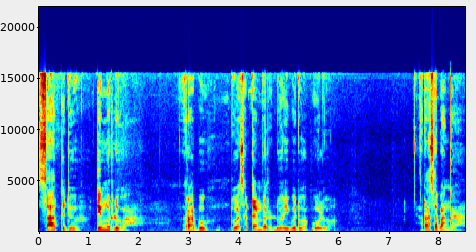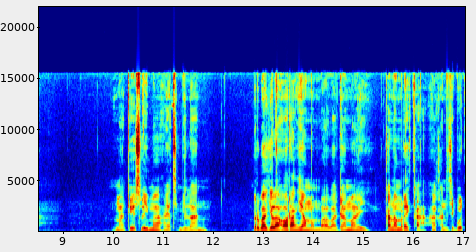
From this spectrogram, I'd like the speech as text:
Saat Teduh Timur 2 Rabu 2 September 2020 Rasa Bangga Matius 5 ayat 9 Berbagilah orang yang membawa damai karena mereka akan disebut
